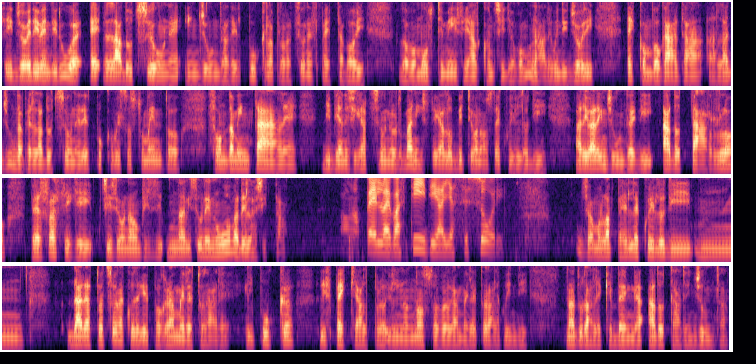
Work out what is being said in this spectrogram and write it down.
Sì, giovedì 22 è l'adozione in giunta del PUC, l'approvazione spetta poi dopo molti mesi al Consiglio Comunale, quindi giovedì è convocata la giunta per l'adozione del PUC, questo strumento fondamentale di pianificazione urbanistica. L'obiettivo nostro è quello di arrivare in giunta e di adottarlo per far sì che ci sia una, una visione nuova della città. Un appello ai partiti, agli assessori? Diciamo, l'appello è quello di... Mh, dare attuazione a quello che è il programma elettorale. Il PUC rispecchia il nostro programma elettorale, quindi naturale che venga adottato in giunta.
